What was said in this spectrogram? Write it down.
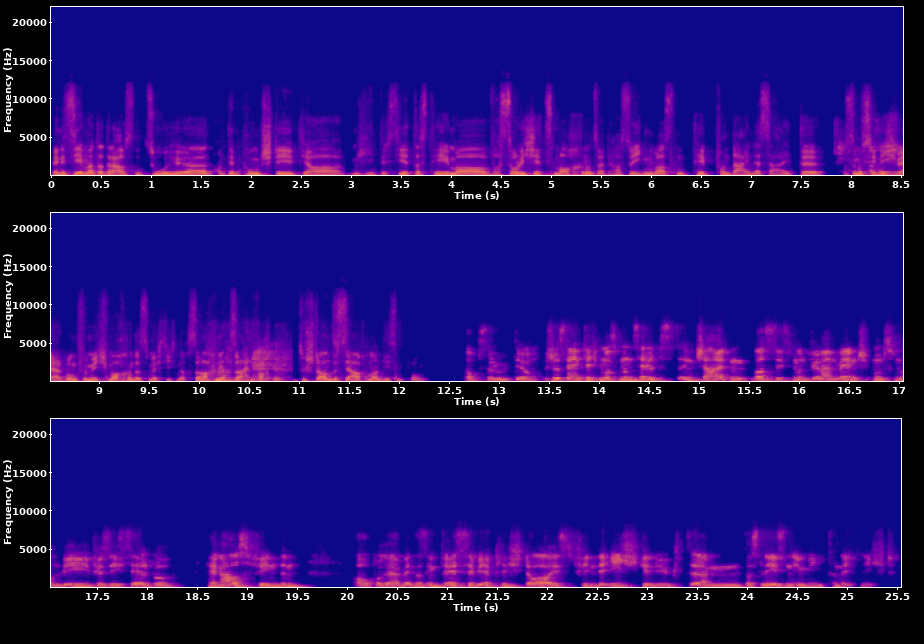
wenn jetzt jemand da draußen zuhört, an dem Punkt steht, ja, mich interessiert das Thema, was soll ich jetzt machen und so weiter, hast du irgendwas, einen Tipp von deiner Seite? Also muss ich also nicht Werbung für mich machen, das möchte ich noch sagen. Also einfach, du standest ja auch mal an diesem Punkt. Absolut, ja. Schlussendlich muss man selbst entscheiden, was ist man für ein Mensch, muss man wie für sich selber herausfinden. Aber äh, wenn das Interesse wirklich da ist, finde ich, genügt ähm, das Lesen im Internet nicht.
